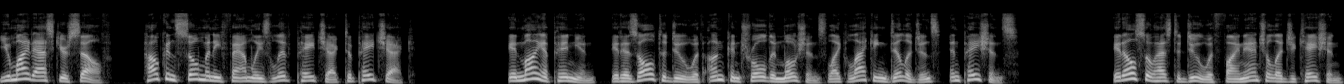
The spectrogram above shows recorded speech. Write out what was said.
You might ask yourself, how can so many families live paycheck to paycheck? In my opinion, it has all to do with uncontrolled emotions like lacking diligence and patience. It also has to do with financial education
